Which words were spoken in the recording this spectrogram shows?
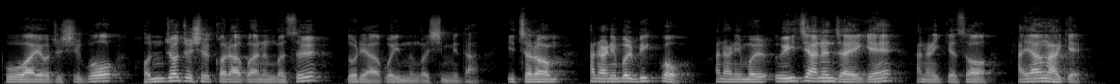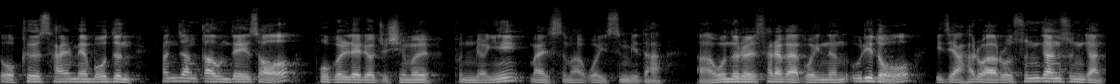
보호하여 주시고 건져 주실 거라고 하는 것을 노래하고 있는 것입니다. 이처럼 하나님을 믿고 하나님을 의지하는 자에게 하나님께서 다양하게 또 그 삶의 모든 현장 가운데에서 복을 내려 주심을 분명히 말씀하고 있습니다. 아, 오늘을 살아가고 있는 우리도 이제 하루하루 순간순간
